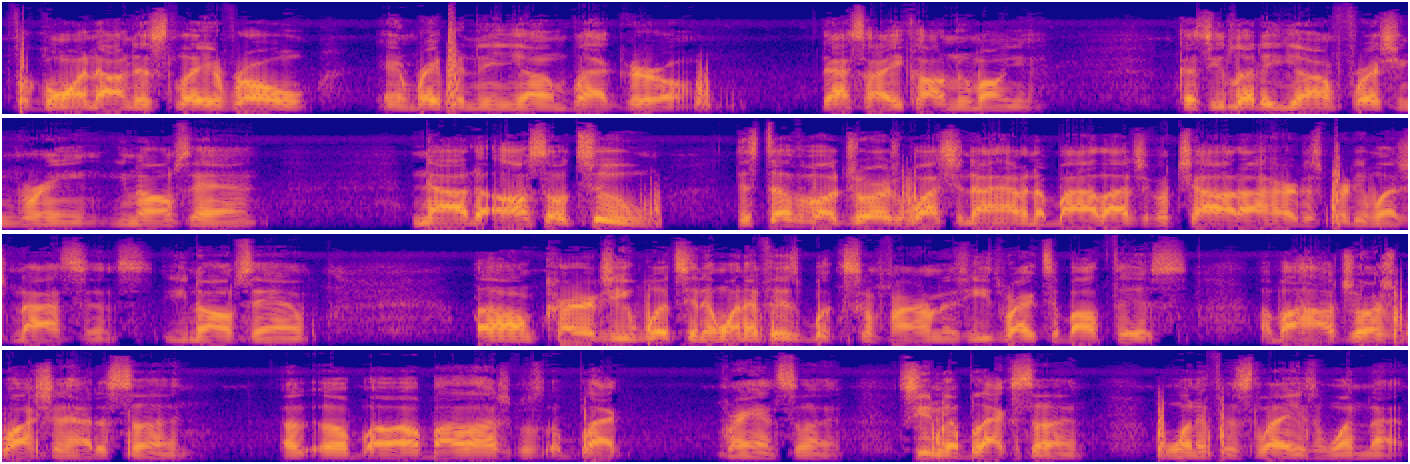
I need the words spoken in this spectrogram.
for going down his slave road and raping a young black girl. That's how he caught pneumonia. Because he let a young, fresh, and green. You know what I'm saying? Now, the, also, too, the stuff about George Washington not having a biological child, I heard is pretty much nonsense. You know what I'm saying? Um, Carter G. Woodson, in one of his books confirmed this, he writes about this, about how George Washington had a son, a, a, a biological, a black grandson, excuse me, a black son, one of his slaves and whatnot.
